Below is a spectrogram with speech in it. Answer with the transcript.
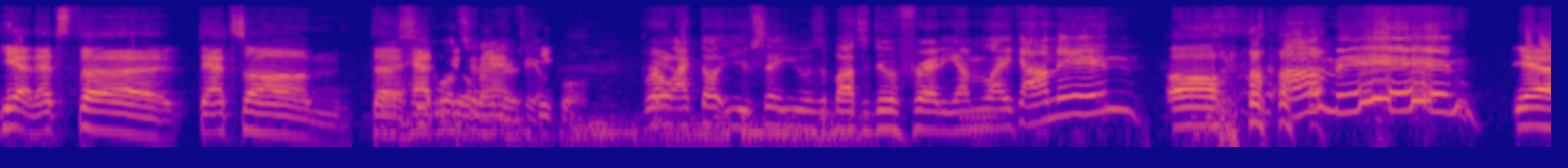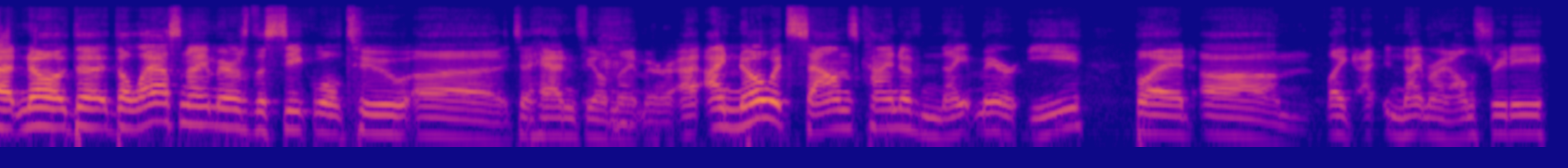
Yeah, that's the that's um the, The Haddonfield Nightmare Haddonfield. sequel. Bro, Yeah. I thought you said you was about to do a Freddy. I'm like, I'm in. Oh, I'm in. Yeah, no, the the last nightmare is the sequel to uh to Haddonfield Nightmare. I, I know it sounds kind of nightmare y, but um like Nightmare on Elm Street y,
